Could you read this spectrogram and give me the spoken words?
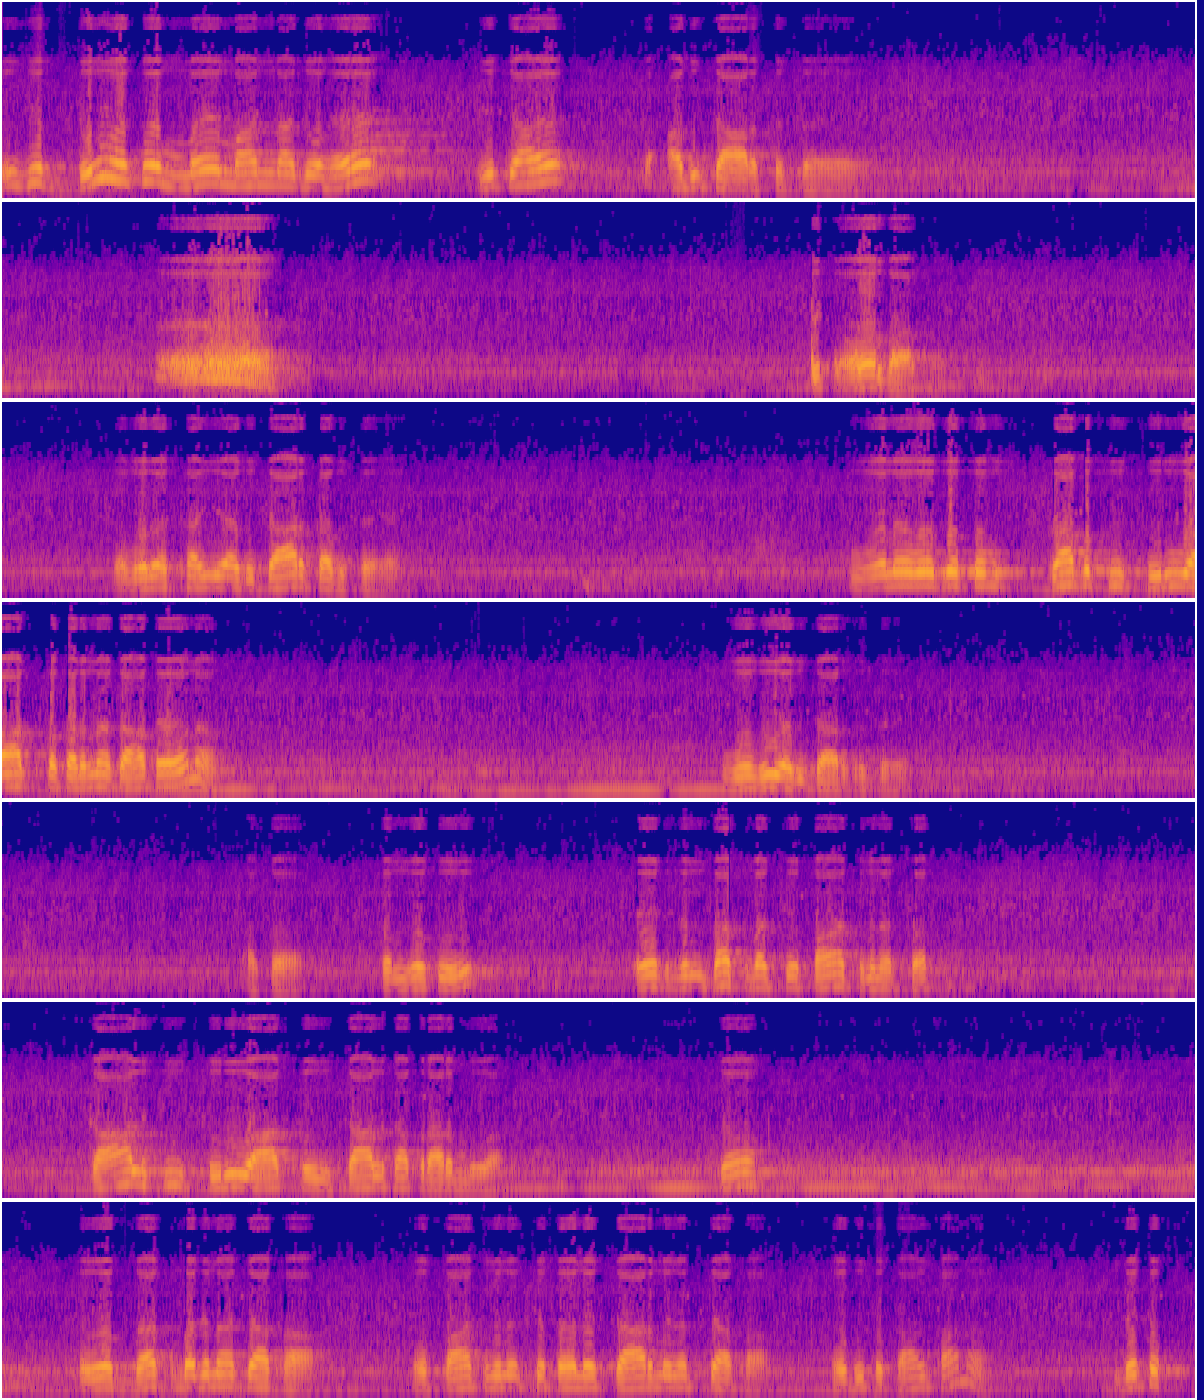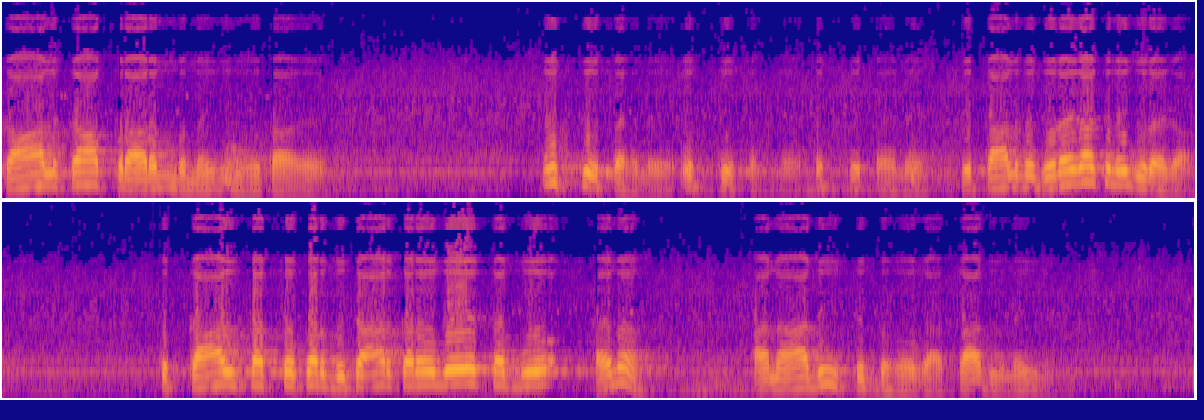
ये देह को मैं मानना जो है, ये क्या है? तो अभिचार सिद्ध है। एक और बात है। तो बोले अच्छा ये विचार कब से है? बोले, वो जो तुम कब की शुरुआत पकड़ना चाहते हो ना, वो भी अविचार सिद्ध है। अच्छा समझो कि एक दिन दस बज के पाँच मिनट तक काल की शुरुआत हुई, काल का प्रारंभ हुआ। क्यों? वो दस बजना क्या था? वो पाँच मिनट से पहले चार मिनट क्या था? वो भी तो काल था ना। देखो, काल का प्रारंभ नहीं होता है। उसके पहले उसके पहले उसके पहले। ये काल में जुड़ेगा कि नहीं जुड़ेगा? तो काल तत्व पर विचार करोगे, तब वो, है ना, अनादि सिद्ध होगा शादी नहीं है।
